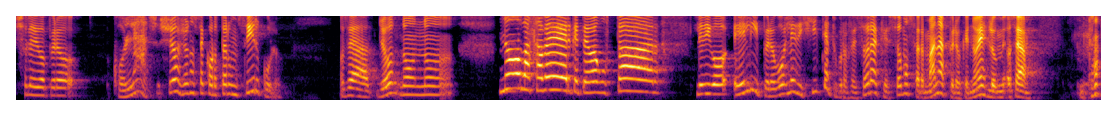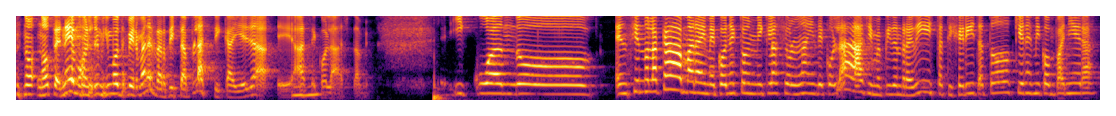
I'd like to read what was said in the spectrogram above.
Yo le digo, pero collage, yo, yo no sé cortar un círculo. O sea, yo no, no, no, vas a ver que te va a gustar. Le digo, Eli, pero vos le dijiste a tu profesora que somos hermanas, pero que no es lo mismo. O sea, no, no, tenemos el mismo, mi hermana es artista plástica y ella eh, hace collage también. Y cuando enciendo la cámara y me conecto en mi clase online de collage y me piden revistas, tijeritas, todo, ¿quién es mi compañera?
